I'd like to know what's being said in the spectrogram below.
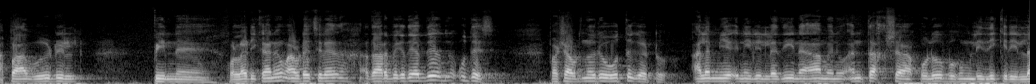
അപ്പോൾ ആ വീടിൽ പിന്നെ കൊള്ളടിക്കാനും അവിടെ ചില ധാർമ്മികത അത് ഉദ്ദേശിച്ചു. പക്ഷെ അവിടുന്ന് ഒരു ഓത്ത് കേട്ടു. അലമ്യലദീന ആമനു അൻ തക്ഷ കുലൂബുഹും ലിദിക്കിരില്ല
